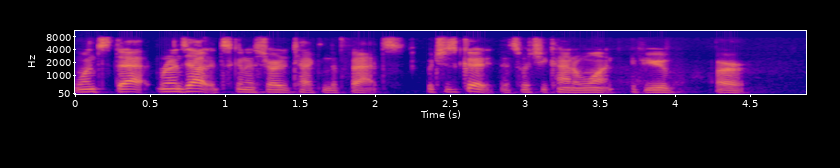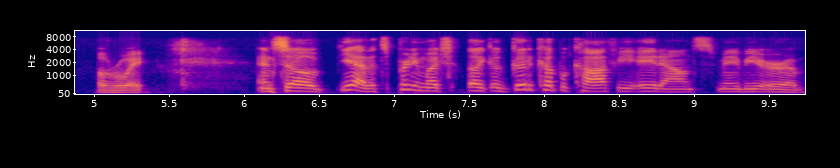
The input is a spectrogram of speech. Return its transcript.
Once that runs out, it's going to start attacking the fats, which is good. That's what you kind of want if you are overweight. And so, yeah, that's pretty much like a good cup of coffee, eight ounce maybe, or a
